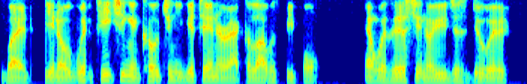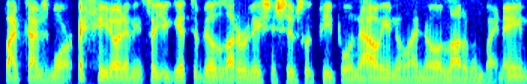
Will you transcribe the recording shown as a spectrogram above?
But you know, with teaching and coaching, you get to interact a lot with people, and with this, you know, you just do it five times more. you know what I mean? So you get to build a lot of relationships with people. Now, you know, I know a lot of them by name,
